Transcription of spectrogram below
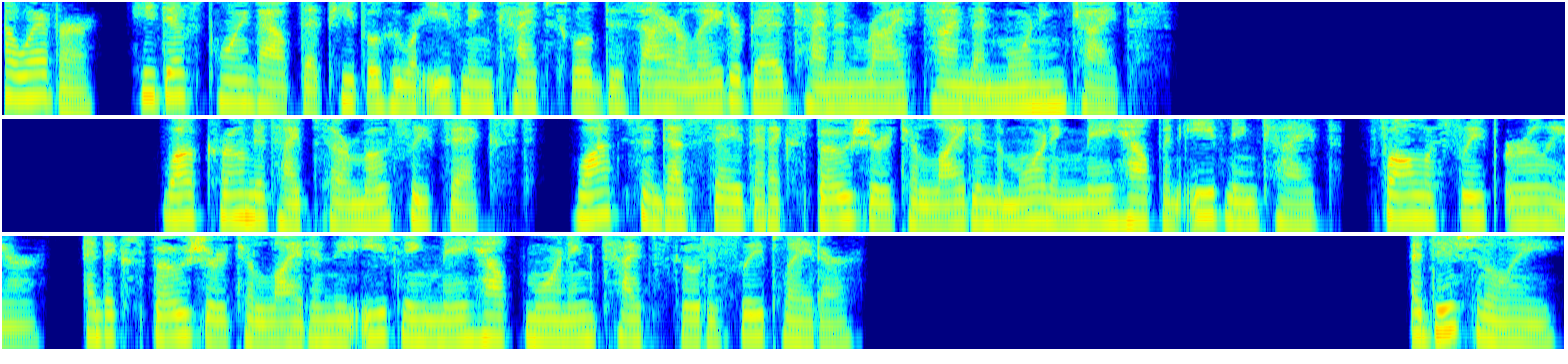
However, he does point out that people who are evening types will desire later bedtime and rise time than morning types. While chronotypes are mostly fixed, Watson does say that exposure to light in the morning may help an evening type fall asleep earlier, and exposure to light in the evening may help morning types go to sleep later. Additionally,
